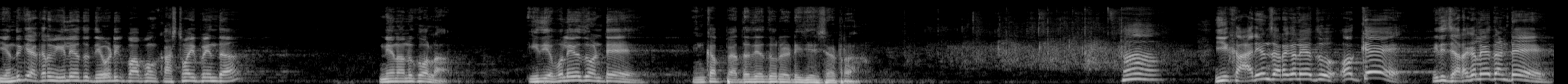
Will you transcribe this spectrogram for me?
ఎందుకు ఎకరం ఇయలేదు దేవుడికి పాపం కష్టమైపోయిందా? నేను అనుకోలా ఇది ఇవ్వలేదు అంటే ఇంకా పెద్దదేదో రెడీ చేశాడ్రా. ఈ కార్యం జరగలేదు. ఓకే ఇది జరగలేదంటే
